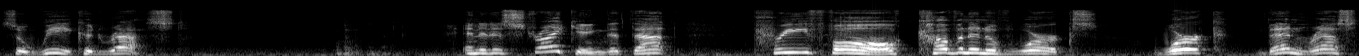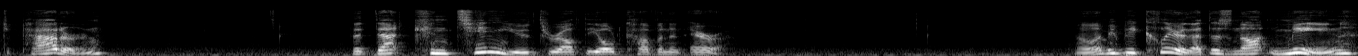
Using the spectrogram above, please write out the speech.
so we could rest. And it is striking that that pre fall covenant of works, work, then rest pattern, that that continued throughout the Old Covenant era. Now, let me be clear that does not mean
